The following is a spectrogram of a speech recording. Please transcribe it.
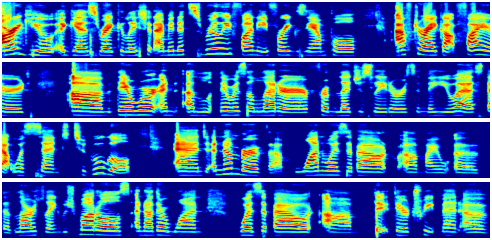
argue against regulation. I mean, it's really funny. For example, after I got fired, um, there were an, a, there was a letter from legislators in the U.S. that was sent to Google, and a number of them. One was about uh, my uh, the large language models. Another one was about um, th- their treatment of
